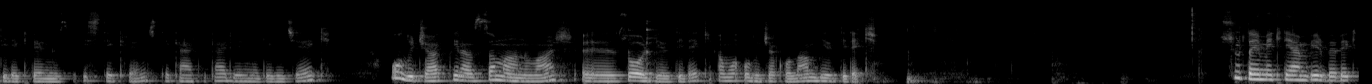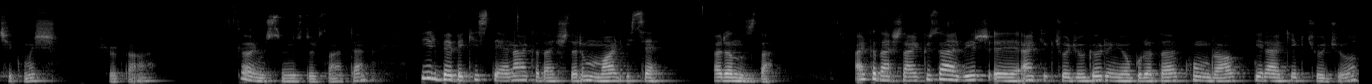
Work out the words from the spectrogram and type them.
dilekleriniz, istekleriniz teker teker yerine gelecek. Olacak, biraz zamanı var. Ee, zor bir dilek ama olacak olan bir dilek. Şurada emekleyen bir bebek çıkmış. Şurada. Görmüşsünüzdür zaten. Bir bebek isteyen arkadaşlarım var ise aranızda. Arkadaşlar güzel bir e, erkek çocuğu görünüyor burada. Kumral bir erkek çocuğu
